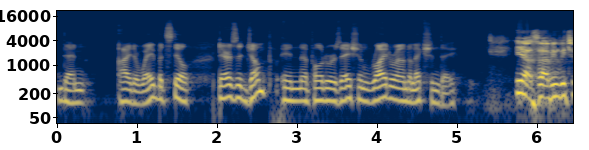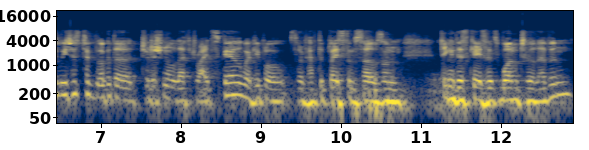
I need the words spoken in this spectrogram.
then either way. But still, there's a jump in uh, polarization right around election day. Yeah, so I mean, we, we just took a look at the traditional left-right scale where people sort of have to place themselves on. I think in this case it's one to eleven,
